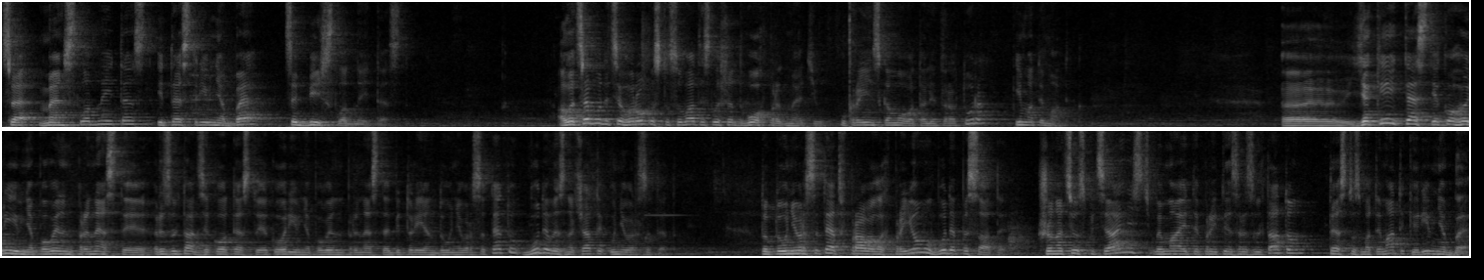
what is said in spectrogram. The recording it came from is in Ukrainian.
це менш складний тест, і тест рівня Б це більш складний тест. Але це буде цього року стосуватись лише двох предметів: українська мова та література і математика. Е, який тест якого рівня повинен принести, результат з якого тесту якого рівня повинен принести абітурієнт до університету, буде визначати університет. Тобто університет в правилах прийому буде писати, що на цю спеціальність ви маєте прийти з результатом тесту з математики рівня Б,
